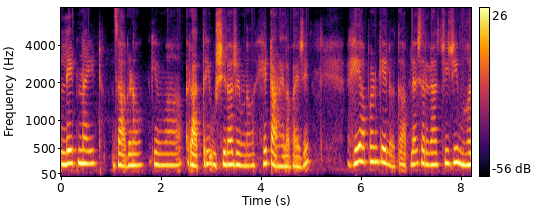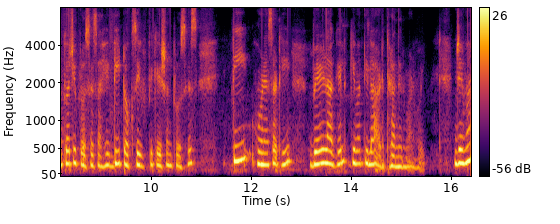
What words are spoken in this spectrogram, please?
लेट नाईट जागणं किंवा रात्री उशिरा जेवणं हे टाळायला पाहिजे. हे आपण केलं तर आपल्या शरीराची जी महत्त्वाची प्रोसेस आहे डिटॉक्सिफिकेशन प्रोसेस ती होण्यासाठी वेळ लागेल किंवा तिला अडथळा निर्माण होईल. जेव्हा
